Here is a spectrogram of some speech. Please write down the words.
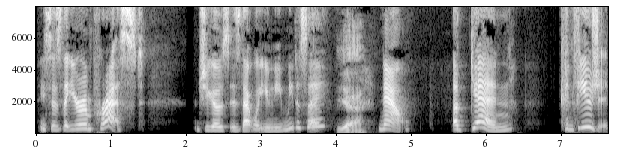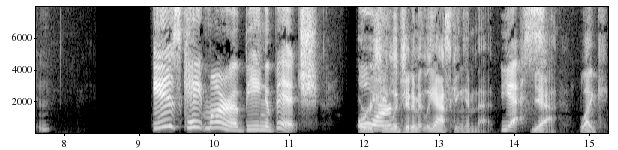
He says that you're impressed. And she goes, Is that what you need me to say? Yeah. Now, again, confusion. Is Kate Mara being a bitch? Or, is she legitimately asking him that? Yes. Yeah. Like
